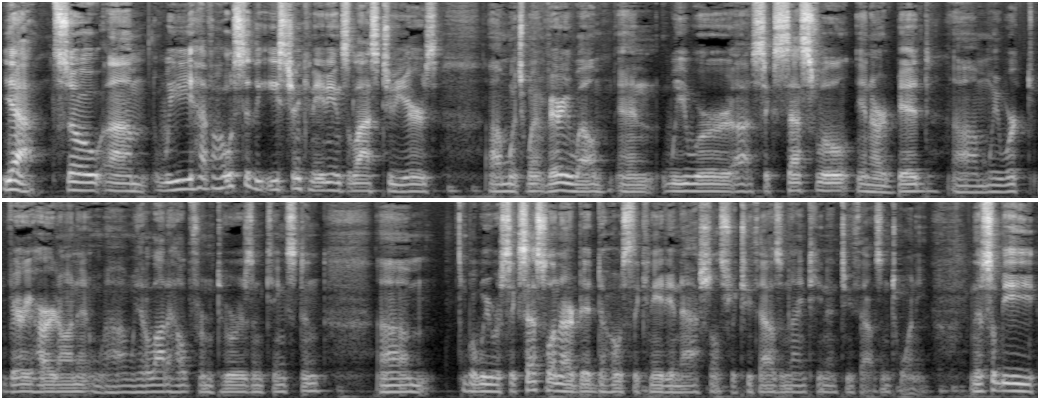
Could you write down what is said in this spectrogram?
Yeah. So um, we have hosted the Eastern Canadians the last two years um, which went very well. And we were uh, successful in our bid. Um, we worked very hard on it. Uh, we had a lot of help from Tourism Kingston. Um, but we were successful in our bid to host the Canadian Nationals for 2019 and 2020. And this will be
